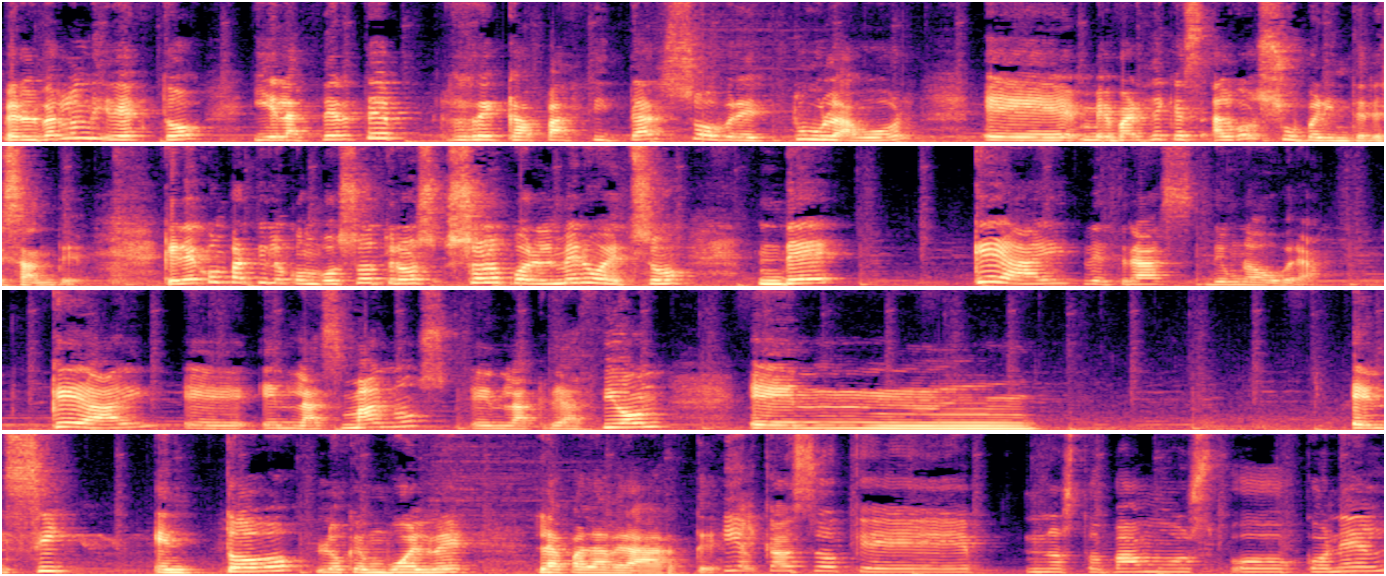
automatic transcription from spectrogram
Pero el verlo en directo y el hacerte recapacitar sobre tu labor eh, me parece que es algo súper interesante. Quería compartirlo con vosotros solo por el mero hecho de qué hay detrás de una obra qué hay eh, en las manos, en la creación, en en sí, en todo lo que envuelve la palabra arte. Y el caso que nos topamos con él,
